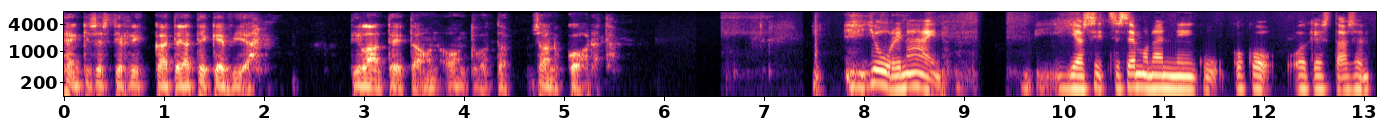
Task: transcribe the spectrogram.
henkisesti rikkaita ja tekeviä tilanteita on, on tuota, saanut kohdata. Juuri näin. Ja sitten se semmoinen niin kuin koko oikeastaan sen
